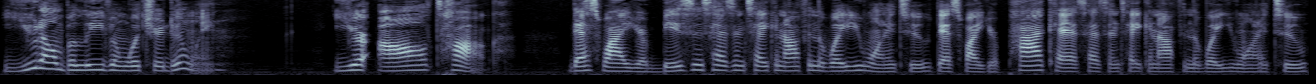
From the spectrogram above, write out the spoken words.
you don't believe in what you're doing. You're all talk. That's why your business hasn't taken off in the way you wanted to. That's why your podcast hasn't taken off in the way you wanted to.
